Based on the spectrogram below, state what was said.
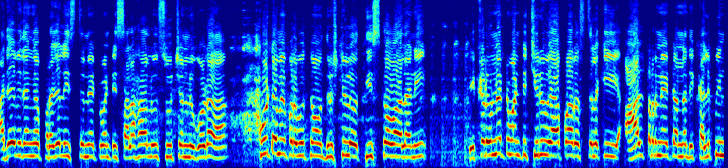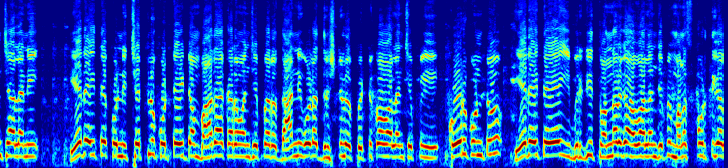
అదేవిధంగా ప్రజలు ఇస్తున్నటువంటి సలహాలు సూచనలు కూడా కూటమి ప్రభుత్వం దృష్టిలో తీసుకోవాలని ఇక్కడ ఉన్నటువంటి చిరు వ్యాపారస్తులకి ఆల్టర్నేట్ అన్నది కల్పించాలని ఏదైతే కొన్ని చెట్లు కొట్టేయటం బాధాకరం అని చెప్పారో దాన్ని కూడా దృష్టిలో పెట్టుకోవాలని చెప్పి కోరుకుంటూ ఏదైతే ఈ బ్రిడ్జి తొందరగా అవ్వాలని చెప్పి మనస్ఫూర్తిగా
